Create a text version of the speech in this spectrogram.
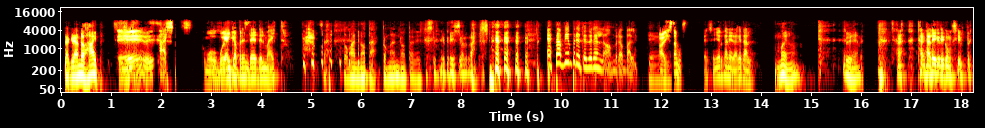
está creando hype. Eh, es como Y hay que aprender del maestro. Tomar nota, tomar nota de eso que me pesa. la- Estás bien, pero te duelen los hombros, vale. Ahí estamos. El señor Caneda, ¿qué tal? Bueno, estoy bien. Tan alegre como siempre.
